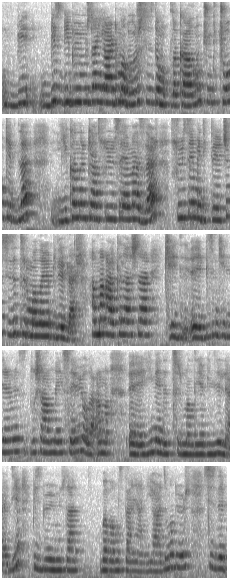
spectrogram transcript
Bi- Biz bir büyüğümüzden yardım alıyoruz. Siz de mutlaka alın. Çünkü çoğu kediler yıkanırken suyu sevmezler. Suyu sevmedikleri için sizi tırmalayabilirler. Ama arkadaşlar kedi, e, bizim kedilerimiz duş almayı seviyorlar ama e, yine de tırmalayabilirler diye biz büyüğümüzden babamızdan yani yardım alıyoruz. Siz de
